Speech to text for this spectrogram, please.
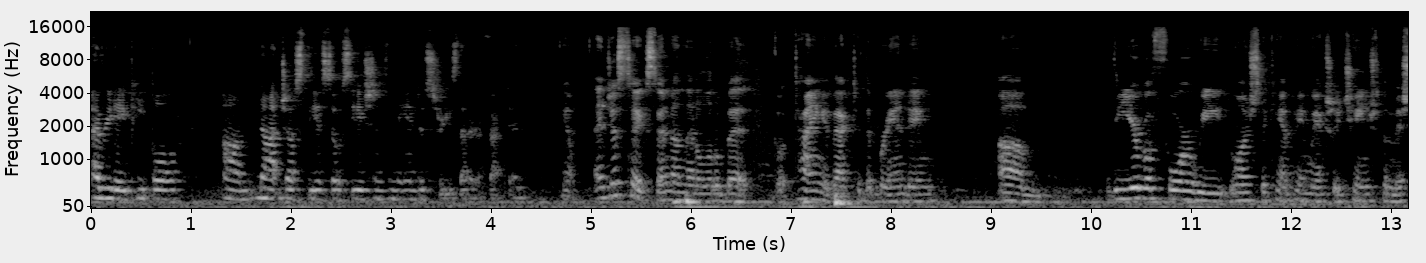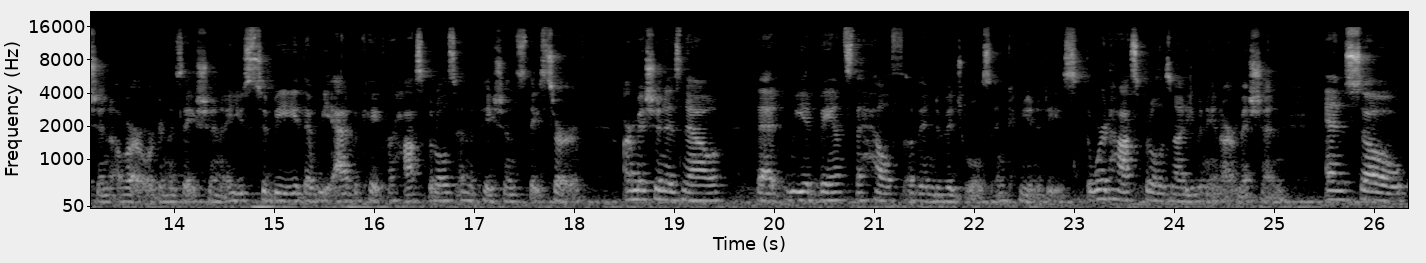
everyday people, um, not just the associations and the industries that are affected. Yeah, and just to extend on that a little bit, tying it back to the branding, um, the year before we launched the campaign, we actually changed the mission of our organization. It used to be that we advocate for hospitals and the patients they serve. Our mission is now that we advance the health of individuals and communities. The word hospital is not even in our mission. And so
